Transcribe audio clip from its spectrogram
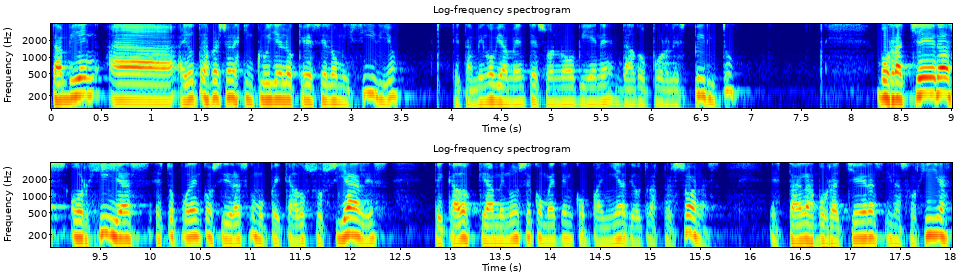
También ah, hay otras versiones que incluyen lo que es el homicidio, que también obviamente eso no viene dado por el Espíritu. Borracheras, orgías, esto pueden considerarse como pecados sociales, pecados que a menudo se cometen en compañía de otras personas. Están las borracheras y las orgías,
